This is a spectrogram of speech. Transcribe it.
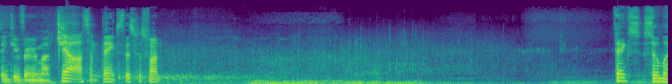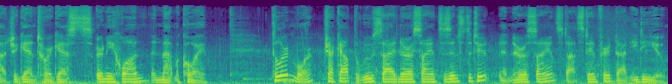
Thank you very much. Yeah, awesome. Thanks. This was fun. Thanks so much again to our guests, Ernie Hwaun and Matt McCoy. To learn more, check out the Wu Tsai Neurosciences Institute at neuroscience.stanford.edu.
